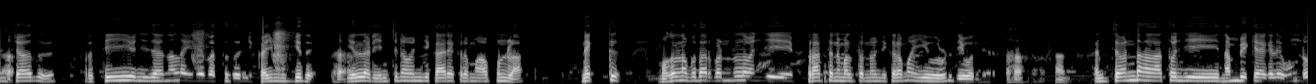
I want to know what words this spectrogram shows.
ಅಂಚಾದ ಪ್ರತಿ ಒಂಜಿ ಜನಲ ಇದೇ ಬತ್ತದ ಒಂಜಿ ಕೈ ಮುಗ್ಗಿದೆ. ಎಲ್ಲಡೆ ಎಲ್ಲಡಿ ಎಂಚಿನ ಒಂಜಿ ಕಾರ್ಯಕ್ರಮ ಆಪುಂಡ್ಲ ನೆಕ್ ಮೊಗಲ್ನ ಬುದಾರ್ ಬಂಡಲ ಒಂಜಿ ಪ್ರಾರ್ಥನೆ ಮಲ್ತನ ಒಂಜಿ ಕ್ರಮ ಈ ಊರು ದಿವಂದೇರು. ಹಾ. ಅಂಚಂಡ ಆತೊಂಜಿ ನಂಬಿಕೆ ಆಗಲಿ ಉಂಡು.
